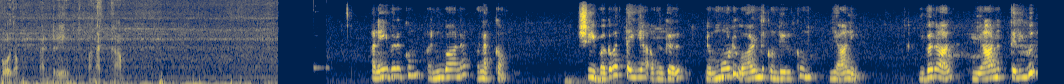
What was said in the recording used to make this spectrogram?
போதும். நன்றி வணக்கம். அனைவருக்கும் அன்பான வணக்கம். ஸ்ரீ பகவத் ஐயா அவர்கள் நம்மோடு வாழ்ந்து கொண்டிருக்கும் ஞானி. இவரால் ஞான தெளிவு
